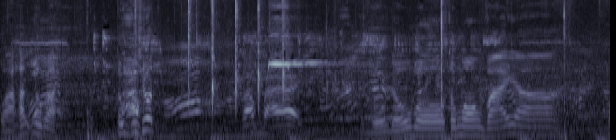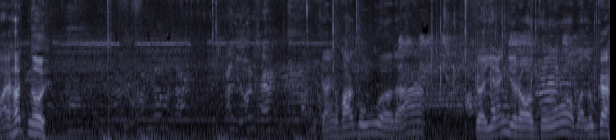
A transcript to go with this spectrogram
Và hết luôn rồi. Tung cú sút. Không phải bộ đủ bộ thủ môn phải uh, phải hết người. Cản phá cú ờ, đá cờ dáng vừa rồi của bạn Luca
